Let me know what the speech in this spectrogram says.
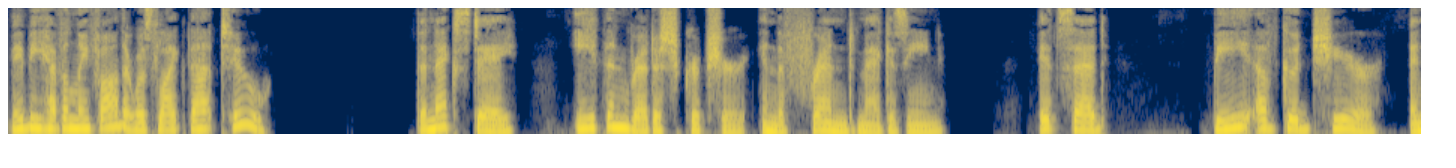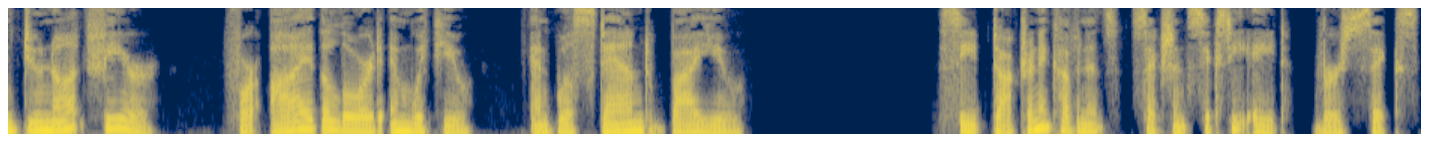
Maybe Heavenly Father was like that too. The next day, Ethan read a scripture in the Friend magazine. It said, Be of good cheer and do not fear, for I, the Lord, am with you and will stand by you. See Doctrine and Covenants, section 68, verse 6.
